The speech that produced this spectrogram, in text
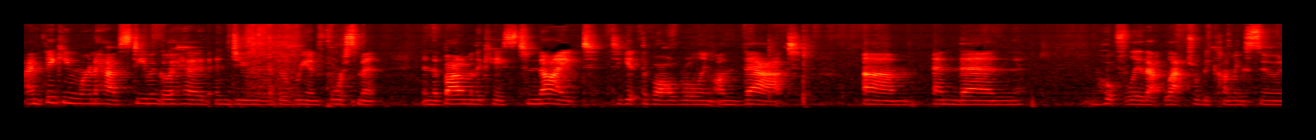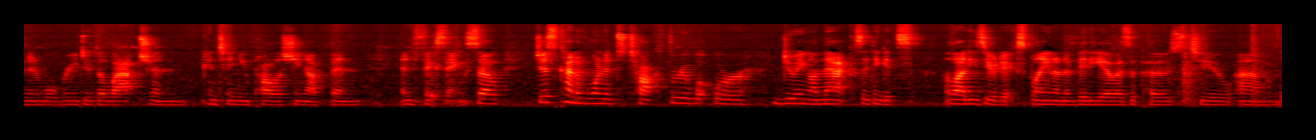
I'm thinking we're going to have Steven go ahead and do the reinforcement in the bottom of the case tonight to get the ball rolling on that um, and then hopefully that latch will be coming soon and we'll redo the latch and continue polishing up and, and fixing. So just kind of wanted to talk through what we're doing on that because I think it's a lot easier to explain on a video as opposed to um,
